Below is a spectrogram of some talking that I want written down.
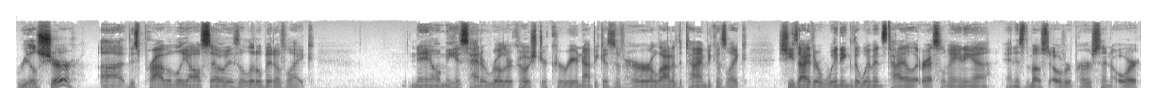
real sure uh, this probably also is a little bit of like Naomi has had a roller coaster career, not because of her a lot of the time, because like she's either winning the women's title at WrestleMania and is the most over person, or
